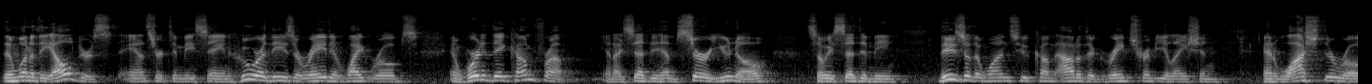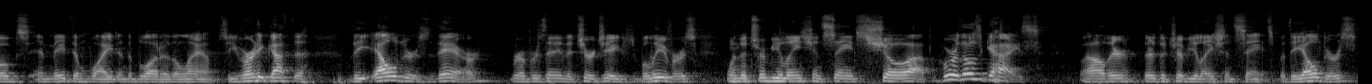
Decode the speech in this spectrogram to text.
Then one of the elders answered to me, saying, Who are these arrayed in white robes, and where did they come from? And I said to him, Sir, you know. So he said to me, These are the ones who come out of the great tribulation and washed their robes and made them white in the blood of the Lamb. So you've already got the, the elders there representing the church age believers when the tribulation saints show up. Who are those guys? Well, they're, they're the tribulation saints. But the elders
